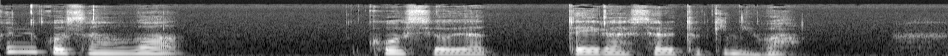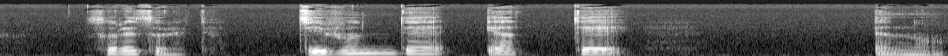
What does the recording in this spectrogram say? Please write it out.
文子さんは講師をやっていらっしゃる時にはそれぞれで自分でやってあの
